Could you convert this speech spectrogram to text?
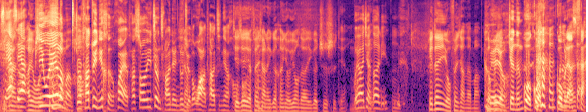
谁呀谁呀哎呦 PUA 了嘛，就是他对你很坏，他稍微正常一点，你都觉得哇，他今天好好。姐姐也分享了一个很有用的一个知识点。不要讲道理，黑灯有分享的吗？可没有。就能过过 过不了散。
